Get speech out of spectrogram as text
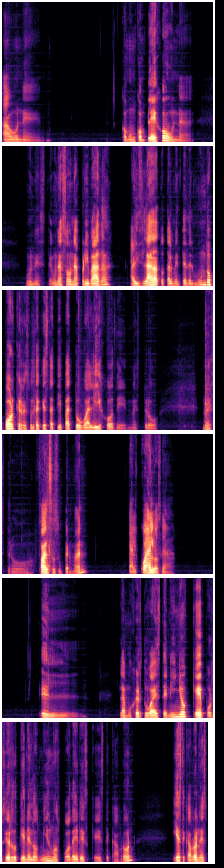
a un eh, como un complejo, una, este, una zona privada aislada totalmente del mundo porque resulta que esta tipa tuvo al hijo de nuestro nuestro falso Superman tal cual, o sea, el, la mujer tuvo a este niño que por cierto tiene los mismos poderes que este cabrón y este cabrón es,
